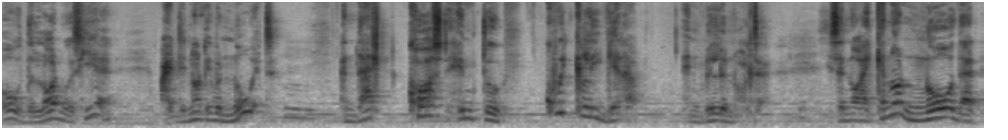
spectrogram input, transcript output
oh the lord was here. I did not even know it. Mm. and that caused him to quickly get up and build an altar. Yes. he said no i cannot know that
